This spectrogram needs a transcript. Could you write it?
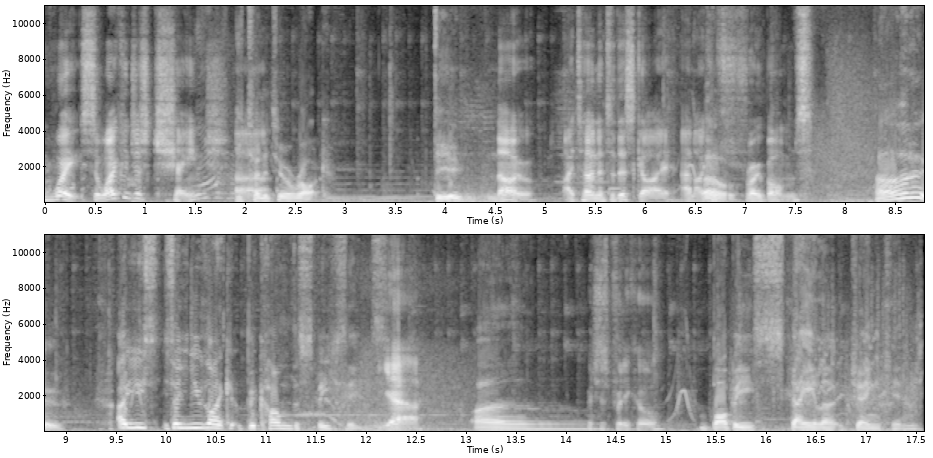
Wait. So I can just change? You turn into a rock. Do you? No. I turn into this guy and I can Oh. throw bombs. Oh. Oh, you. So you like become the species? Yeah, Uh, which is pretty cool. Bobby Scaler Jenkins.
